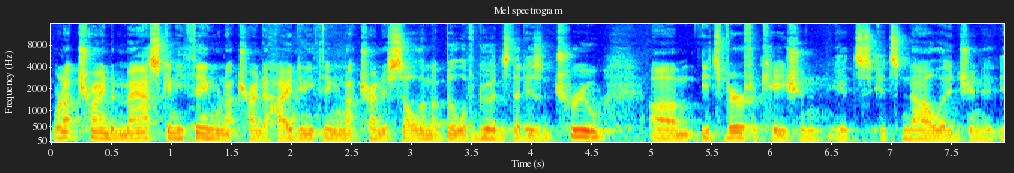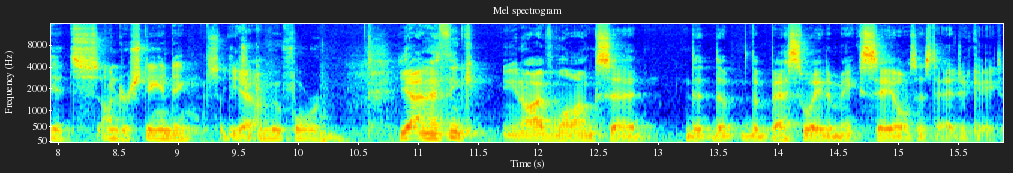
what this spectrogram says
We're not trying to mask anything. We're not trying to hide anything. We're not trying to sell them a bill of goods that isn't true. Um, it's verification. It's it's knowledge and it, it's understanding so that you can move forward. Yeah, and I think you know I've long said that the the best way to make sales is to educate,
